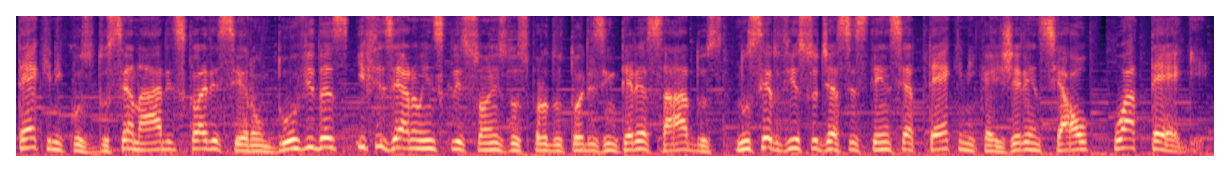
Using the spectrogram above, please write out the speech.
técnicos do Senar esclareceram dúvidas e fizeram inscrições dos produtores interessados no Serviço de Assistência Técnica e Gerencial, o ATEG,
